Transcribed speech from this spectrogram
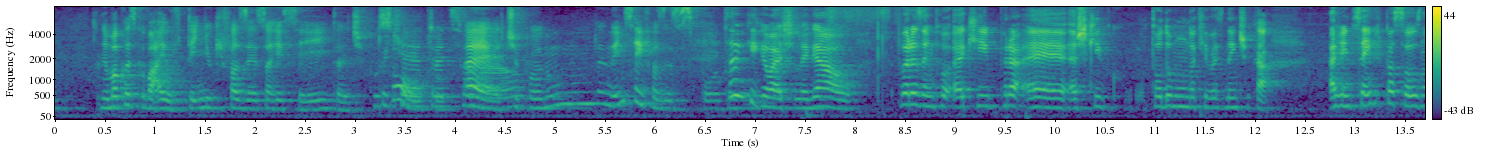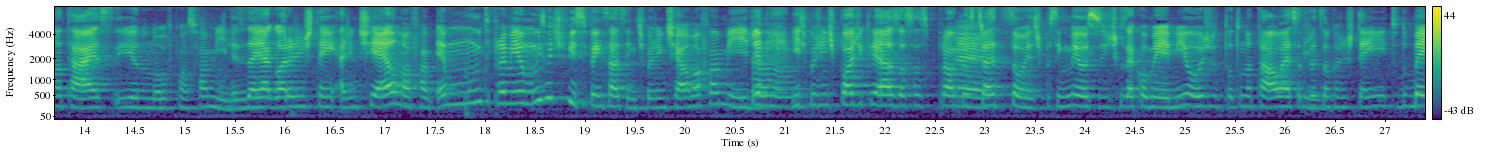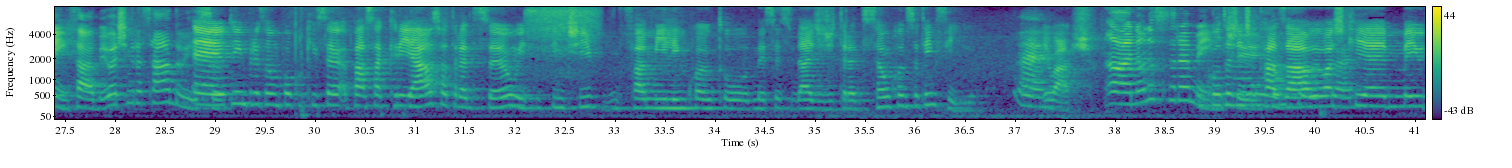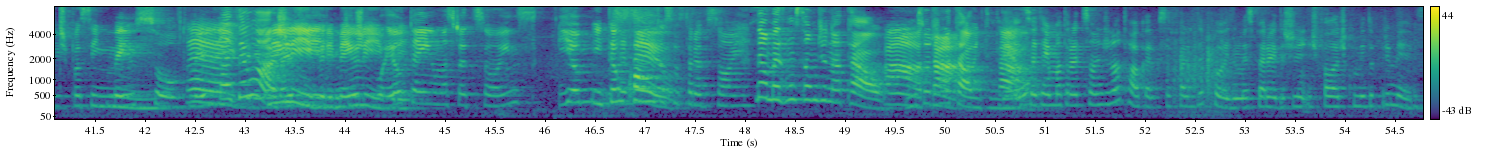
Nenhuma coisa que eu, ah, eu tenho que fazer essa receita, tipo, Porque é solto. tradicional. É, tipo, eu não, não- eu nem sei fazer esses pontos. Sabe o que, que eu acho legal? Por exemplo, é que pra, é, acho que todo mundo aqui vai se identificar. A gente sempre passou os natais e ano novo com as famílias. Daí agora a gente tem, a gente é uma família. É muito, pra mim é muito difícil pensar assim, tipo, a gente é uma família Aham. e tipo a gente pode criar as nossas próprias É. tradições. Tipo assim, meu, se a gente quiser comer miojo todo Natal, essa é a tradição que a gente tem e tudo bem, sabe? Eu acho engraçado isso. É, eu tenho a impressão um pouco que você passa a criar a sua tradição e se sentir família enquanto necessidade de tradição quando você tem filho, É. eu acho. Ah, não necessariamente. Enquanto a gente é um casal, eu pouco, acho é. que é meio tipo assim. Meio solto, É, meio Mas eu acho Meio assim, livre, que, meio tipo, livre. Eu tenho umas tradições e eu Então entendeu? conta essas tradições. Não, mas não são de Natal. Ah, não são tá. de Natal, Tá, entendeu? você tem uma tradição de Natal, quero que você fale depois. Mas peraí, deixa a gente falar de comida primeiro.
